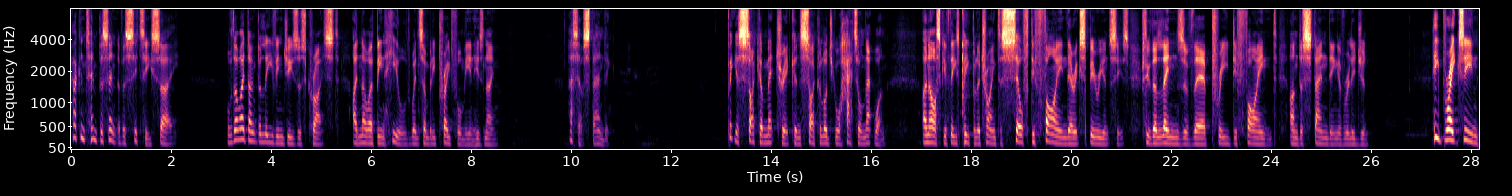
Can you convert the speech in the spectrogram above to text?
How can 10% of a city say, although I don't believe in Jesus Christ, I know I've been healed when somebody prayed for me in his name? That's outstanding. Put your psychometric and psychological hat on that one and ask if these people are trying to self define their experiences through the lens of their predefined understanding of religion. He breaks in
